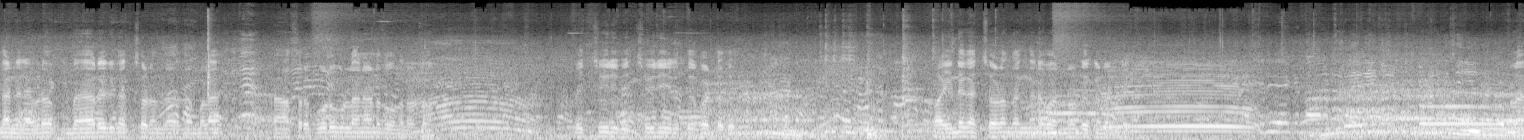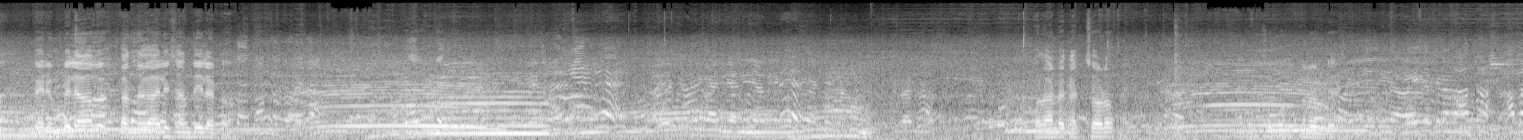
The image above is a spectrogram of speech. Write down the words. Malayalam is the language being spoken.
ഇതുണ്ടല്ലേ ഇവിടെ വേറൊരു കച്ചവടം എന്താ നമ്മളെ കാസർഗോഡ് കൊള്ളാനാണ് തോന്നുന്നത് കേട്ടോ. വെച്ചൂരി വെച്ചൂരി ഇരുത്തപ്പെട്ടത് അപ്പം അതിന്റെ കച്ചവടം ഇങ്ങനെ പറഞ്ഞുകൊണ്ടിരിക്കുന്നുണ്ട്. പെരുമ്പിലാവ് കന്നുകാലി ചന്തയിലട്ടോ അതാണ്ട് കച്ചവടം കൊടുക്കുന്നുണ്ട്.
